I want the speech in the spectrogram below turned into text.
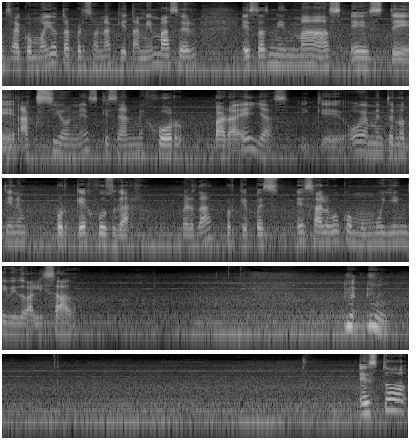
O sea, como hay otra persona que también va a hacer estas mismas este, acciones que sean mejor para ellas y que obviamente no tienen por qué juzgar, ¿verdad? Porque pues es algo como muy individualizado. Esto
